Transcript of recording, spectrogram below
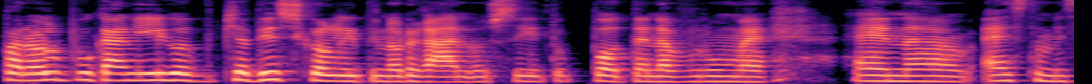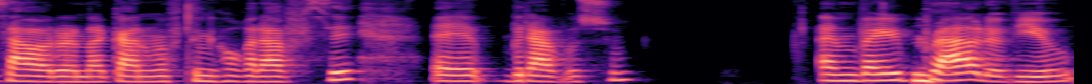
παρόλο που κάνει λίγο πιο δύσκολη την οργάνωση του πότε να βρούμε ένα έστω μισάωρο να κάνουμε αυτήν την ηχογράφηση, ε, μπράβο σου. I'm very proud of you.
